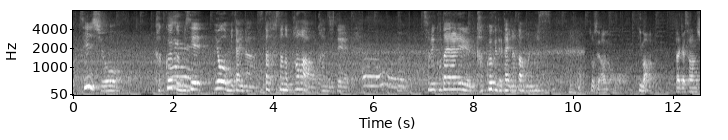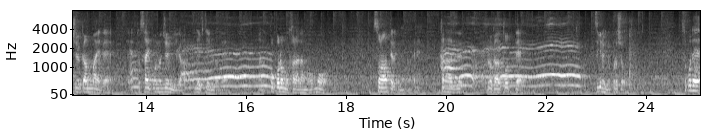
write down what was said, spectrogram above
う選手をかっこよく見せようみたいなスタッフさんのパワーを感じて、うんそれに応えられるようにかっこよく出たいなとは思います。そうですね。あの今大会3週間前で、えっと最高の準備ができているのであの心も体ももう備わってると思うので必ずプロカード取って次の日のプロショー。そこで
